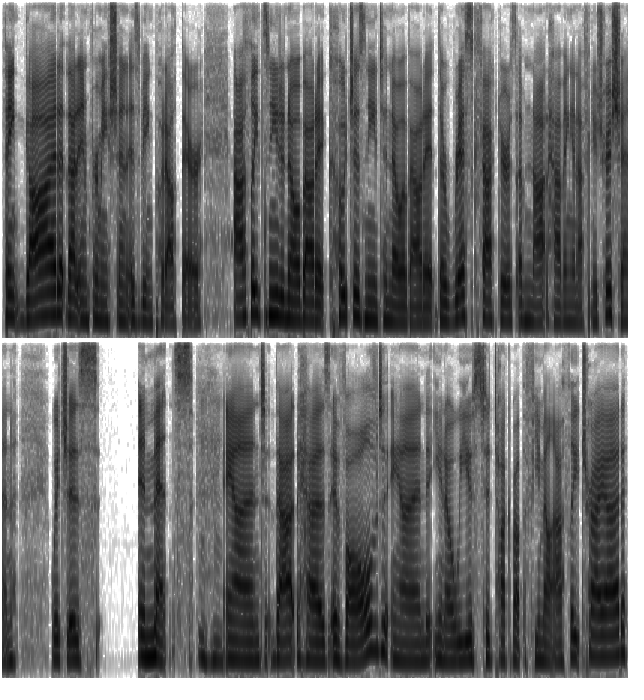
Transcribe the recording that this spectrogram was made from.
Thank God that information is being put out there. Athletes need to know about it, coaches need to know about it, the risk factors of not having enough nutrition, which is immense. Mm-hmm. and that has evolved. And you know we used to talk about the female athlete triad.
